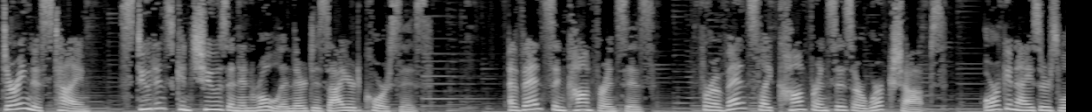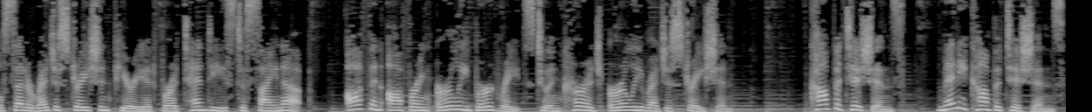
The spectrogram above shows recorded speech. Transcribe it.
During this time, students can choose and enroll in their desired courses. Events and conferences. For events like conferences or workshops, organizers will set a registration period for attendees to sign up, often offering early bird rates to encourage early registration. Competitions. Many competitions,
